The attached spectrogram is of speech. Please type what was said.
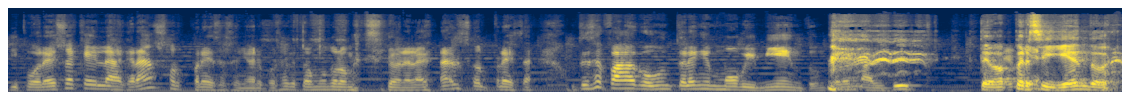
Y por eso es que la gran sorpresa, señores, por eso es que todo el mundo lo menciona, la gran sorpresa, usted se faja con un tren en movimiento, un tren maldito. Te va persiguiendo.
